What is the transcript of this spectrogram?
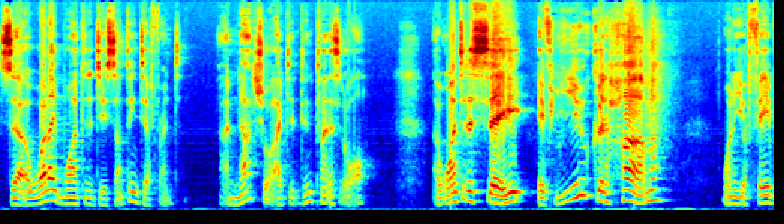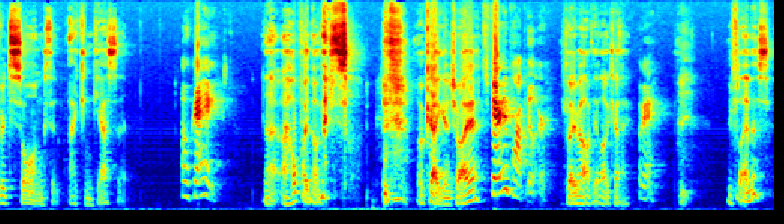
So what I wanted to do something different. I'm not sure. I did, didn't plan this at all. I wanted to say if you could hum one of your favorite songs, and I can guess it. Okay. Uh, I hope I know this song. okay, gonna try it. It's very popular. Very popular. Okay, Okay. you plan this?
